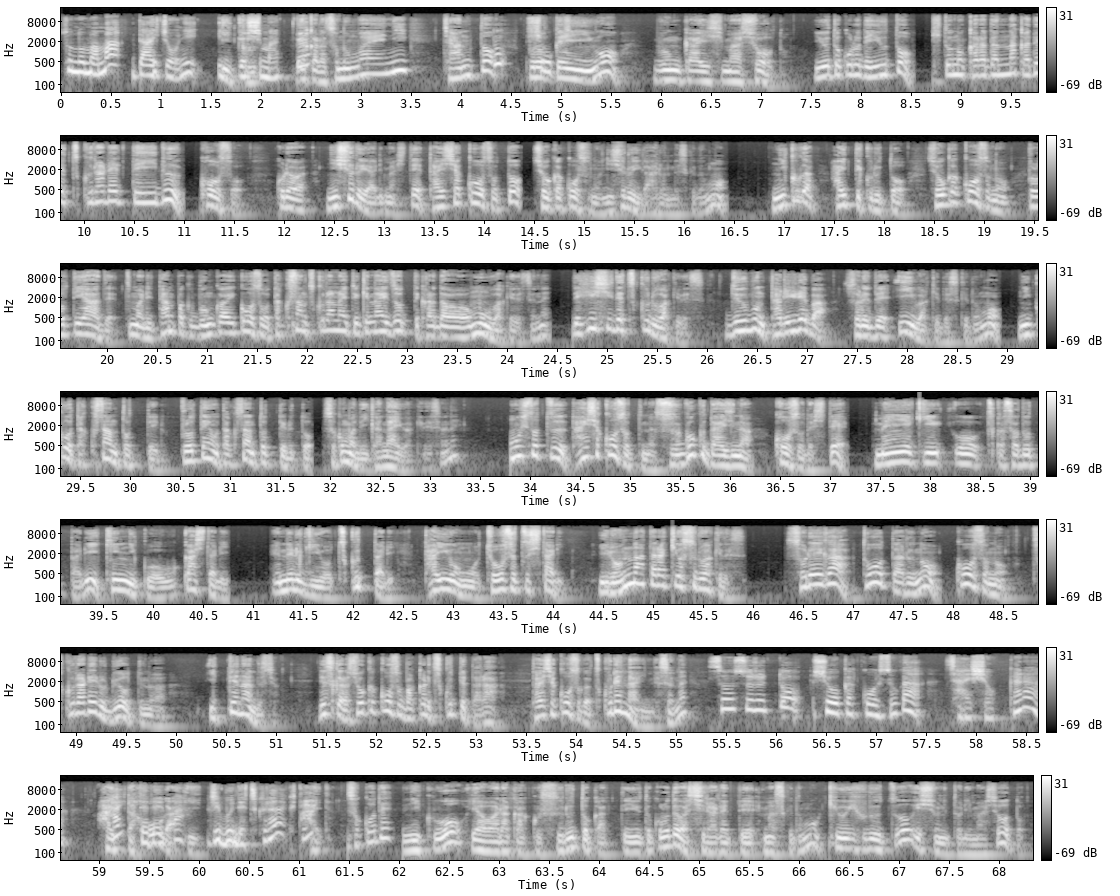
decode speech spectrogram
そのまま大腸に行ってしまって。だからその前に、ちゃんとプロテインを分解しましょうというところで言うと、人の体の中で作られている酵素、これは2種類ありまして、代謝酵素と消化酵素の2種類があるんですけども、肉が入ってくると、消化酵素のプロティアーゼ、つまりタンパク分解酵素をたくさん作らないといけないぞって体は思うわけですよね。で、必死で作るわけです。十分足りればそれでいいわけですけども、肉をたくさん取っている、プロテインをたくさん取っていると、そこまでいかないわけですよね。もう一つ、代謝酵素っていうのはすごく大事な酵素でして、免疫を司ったり、筋肉を動かしたり、エネルギーを作ったり、体温を調節したり、いろんな働きをするわけです。それがトータルの酵素の作られる量っていうのは一定なんですよ。ですから消化酵素ばっかり作ってたら、代謝酵素が作れないんですよね。そうすると、消化酵素が最初から入入ったってれば方がいい、自分で作らなくていはいいと。。そこで肉を柔らかくするとかっていうところでは知られていますけども、キウイフルーツを一緒に取りましょうと。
